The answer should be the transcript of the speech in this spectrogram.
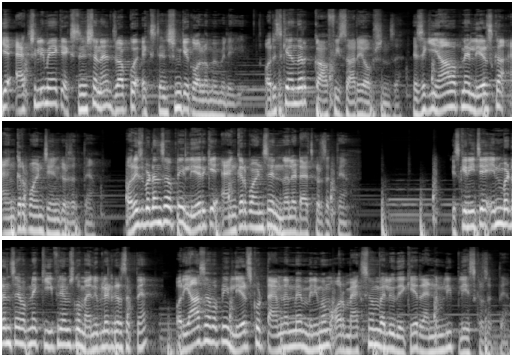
ये एक्चुअली में एक एक्सटेंशन है जो आपको एक्सटेंशन के कॉलम में मिलेगी। और इसके अंदर काफ़ी सारे ऑप्शन है। जैसे कि यहाँ अपने लेयर्स का एंकर पॉइंट चेंज कर सकते हैं। और इस बटन से अपनी लेयर के एंकर पॉइंट से नल अटैच कर सकते हैं। इसके नीचे इन बटन से हम अपने की फ्रेम्स को मैनिपुलेट कर सकते हैं। और यहाँ से हम अपनी लेयर्स को टाइमलाइन में मिनिमम और मैक्सिमम वैल्यू देके रैंडमली प्लेस कर सकते हैं।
